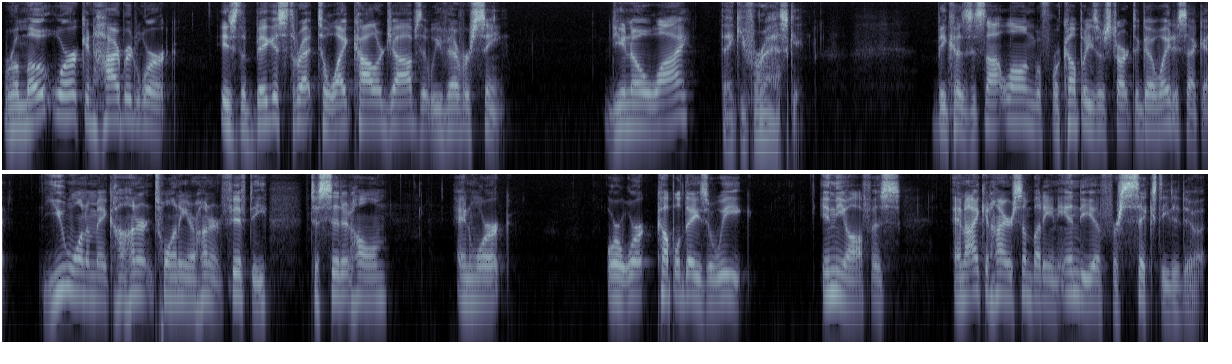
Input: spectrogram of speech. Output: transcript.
Remote work and hybrid work is the biggest threat to white collar jobs that we've ever seen. Do you know why? Thank you for asking. Because it's not long before companies are start to go, wait a second, you want to make 120 or 150 to sit at home and work or work a couple days a week in the office, and I can hire somebody in India for 60 to do it.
